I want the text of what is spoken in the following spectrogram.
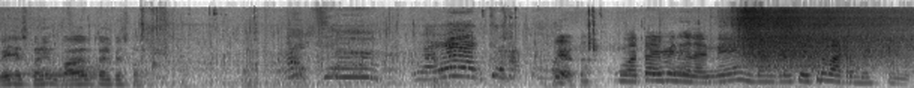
వేసేసుకొని బాగా కలిపేసుకుందాం మొత్తం అయిపోయింది కదండి దాంట్లో ఎసురు వాటర్ పోసుకున్నాం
